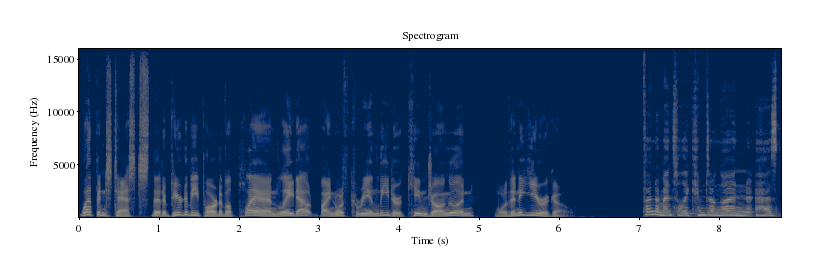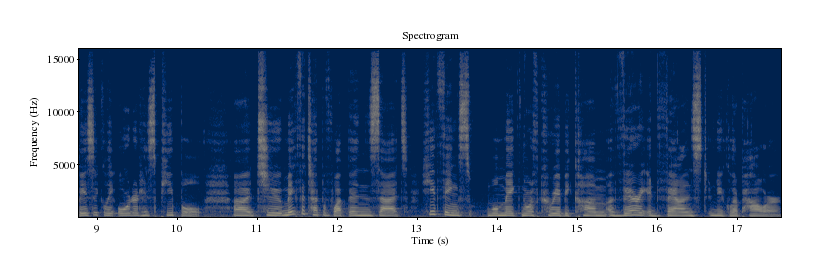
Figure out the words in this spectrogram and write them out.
Weapons tests that appear to be part of a plan laid out by North Korean leader Kim Jong un more than a year ago. Fundamentally, Kim Jong un has basically ordered his people uh, to make the type of weapons that he thinks will make North Korea become a very advanced nuclear power.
